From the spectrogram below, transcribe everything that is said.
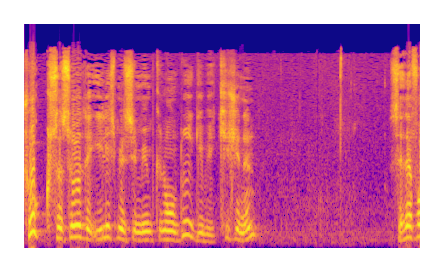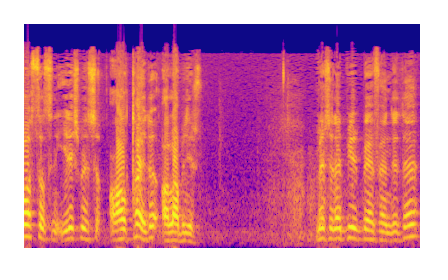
Çok kısa sürede iyileşmesi mümkün olduğu gibi kişinin sedef hastasının iyileşmesi 6 ayda alabilir. Mesela bir beyefendi de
